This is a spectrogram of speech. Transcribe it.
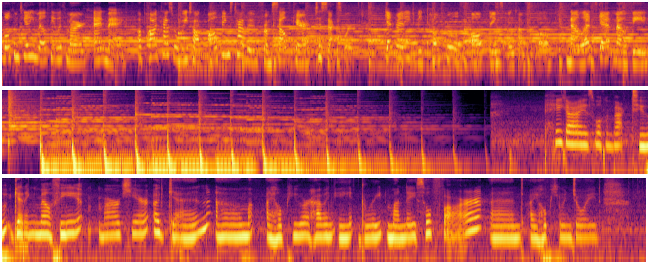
Welcome to Getting Mouthy with Mark. and Meg, a podcast where we talk all things taboo from self care to sex work. Get ready to be comfortable with all things uncomfortable. Now let's get mouthy. Hey guys, welcome back to Getting Mouthy. Mark here again. Um, I hope you are having a great Monday so far, and I hope you enjoyed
